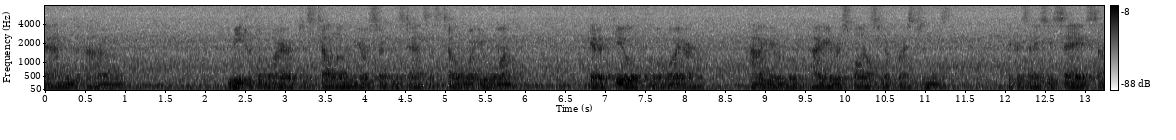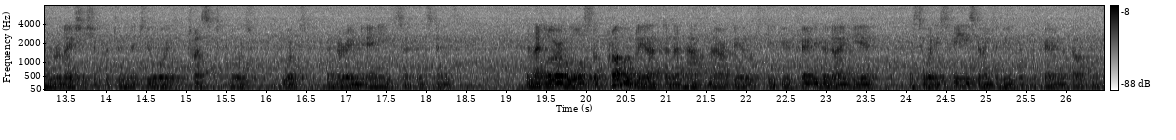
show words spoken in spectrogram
And um, meet with the lawyer, just tell them your circumstances, tell them what you want, get a feel for the lawyer, how you how he responds to your questions. Because as you say, some relationship between the two always trust always works better in any circumstance. And that lawyer will also probably after that half an hour be able to give you a fairly good idea as to what his fee is going to be for preparing the document.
